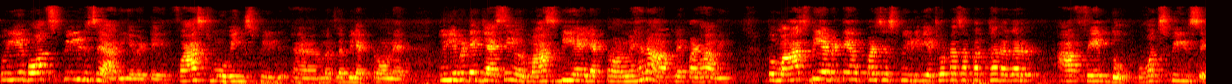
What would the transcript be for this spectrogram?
तो ये बहुत स्पीड से आ रही है बेटे। फास्ट मूविंग स्पीड मतलब इलेक्ट्रॉन है। तो ये बेटे जैसे ही, और मास भी है इलेक्ट्रॉन में, है ना, आपने पढ़ा भी। तो मास भी है बेटे, ऊपर से स्पीड भी है। छोटा सा पत्थर अगर आप फेंक दो, बहुत स्पीड से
